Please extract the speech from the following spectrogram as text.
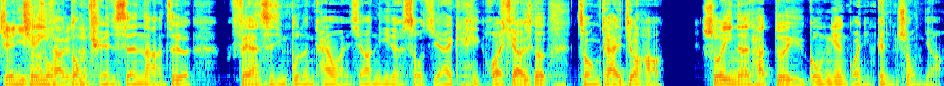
牵一发动全身呐、啊。这个非安事情不能开玩笑，你的手机还可以 坏掉就重开就好。所以呢，它对于供应链管理更重要。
